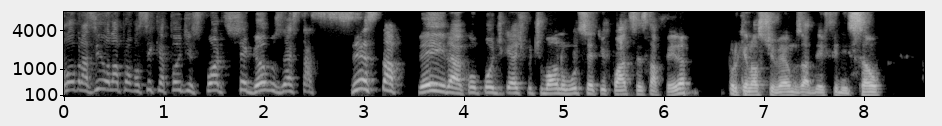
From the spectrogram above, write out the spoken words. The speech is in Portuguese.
Alô Brasil, olá para você que é fã de esportes. Chegamos nesta sexta-feira com o podcast Futebol no Mundo 104, sexta-feira, porque nós tivemos a definição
